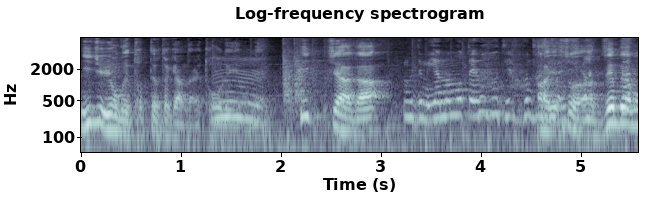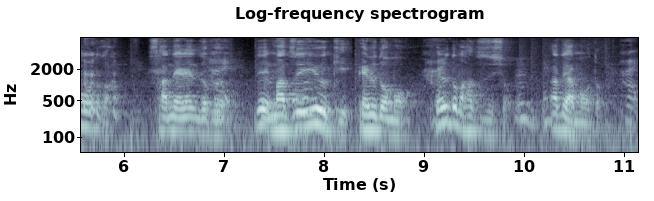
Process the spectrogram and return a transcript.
24号で取ってる時あるんだね盗塁もね、ピッチャーがもうでも山本山本山本あいやそうあ全部山本か。3年連続、はい。で松井裕樹ペルドモ、ペルドモ初受賞、あと山本。はい。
